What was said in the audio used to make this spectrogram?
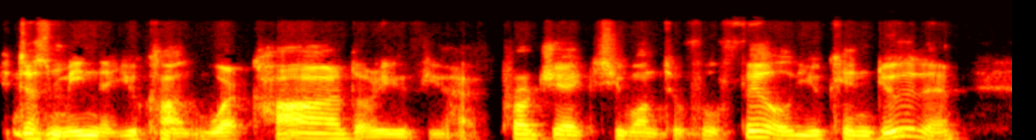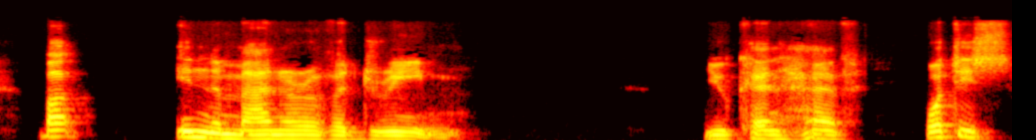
It doesn't mean that you can't work hard or if you have projects you want to fulfill, you can do them, but in the manner of a dream. You can have what is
